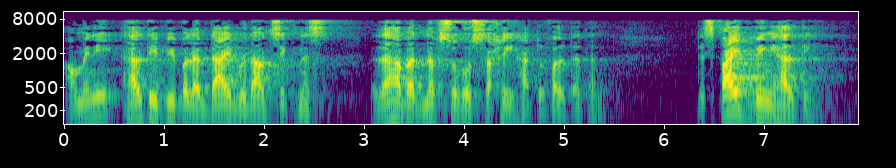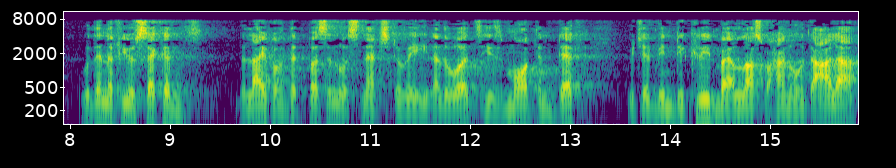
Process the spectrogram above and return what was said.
How many healthy people have died without sickness? ذهبت نفسه الصحيحة فلتة Despite being healthy, within a few seconds, the life of that person was snatched away. In other words, his maut and death, which had been decreed by Allah subhanahu wa ta'ala,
